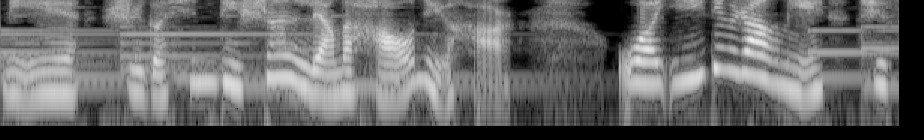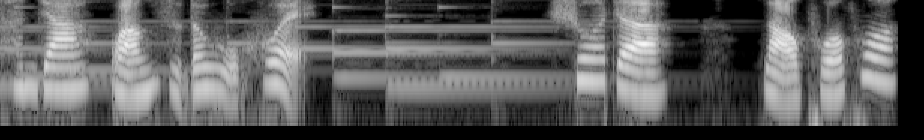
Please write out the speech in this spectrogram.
你是个心地善良的好女孩，我一定让你去参加王子的舞会。说着，老婆婆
